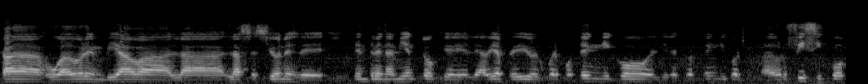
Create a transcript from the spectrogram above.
cada jugador enviaba las sesiones de, entrenamiento que le había pedido el cuerpo técnico, el director técnico, el preparador físico,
